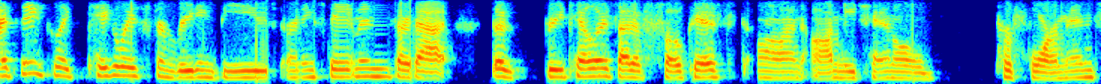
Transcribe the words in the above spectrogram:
I think like takeaways from reading these earning statements are that the retailers that have focused on omni-channel performance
